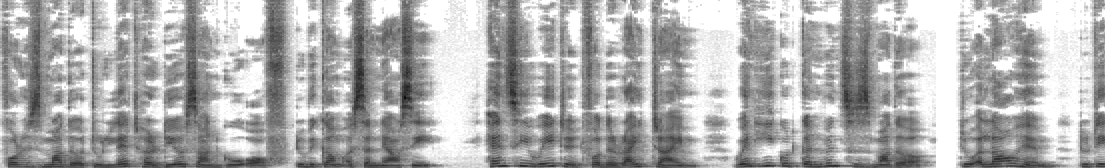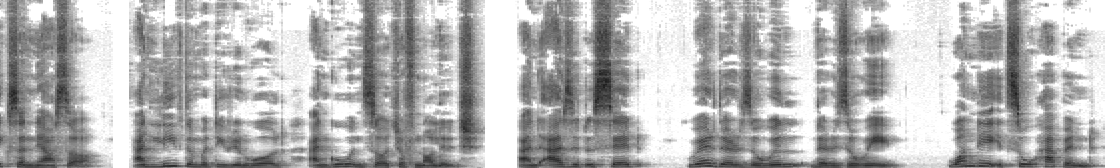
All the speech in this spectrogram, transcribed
for his mother to let her dear son go off to become a sannyasi. Hence he waited for the right time when he could convince his mother to allow him to take sannyasa and leave the material world and go in search of knowledge. And as it is said, where there is a will, there is a way. One day it so happened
